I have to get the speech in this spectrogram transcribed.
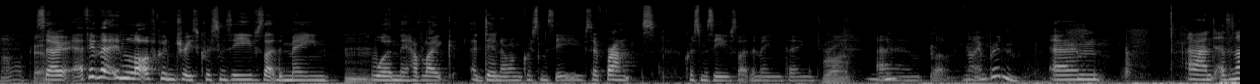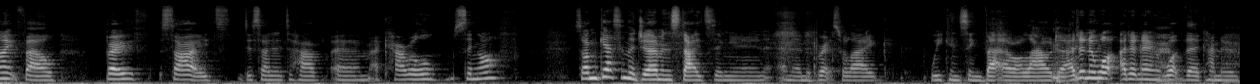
Oh, okay. So I think that in a lot of countries, Christmas Eve's like the main one. They have like a dinner on Christmas Eve. So France, Christmas Eve's like the main thing, right. um, but not in Britain. Um, and as night fell, both sides decided to have um, a carol sing off. So I'm guessing the Germans started singing, and then the Brits were like, "We can sing better or louder." I don't know what I don't know what the kind of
